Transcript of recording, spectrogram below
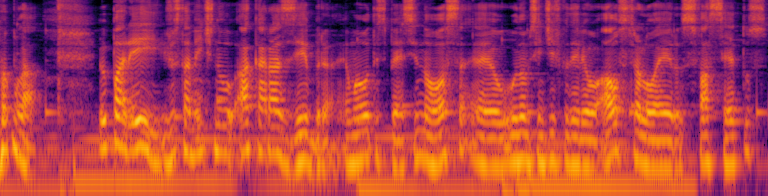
Vamos lá. Eu parei justamente no acará zebra, é uma outra espécie nossa. É, o nome científico dele é o Australoeros facetus.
